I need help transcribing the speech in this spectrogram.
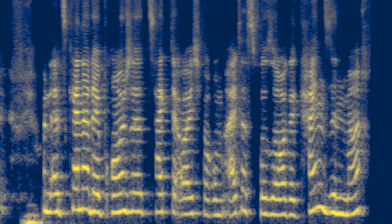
und als Kenner der Branche zeigt er euch, warum Altersvorsorge keinen Sinn macht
